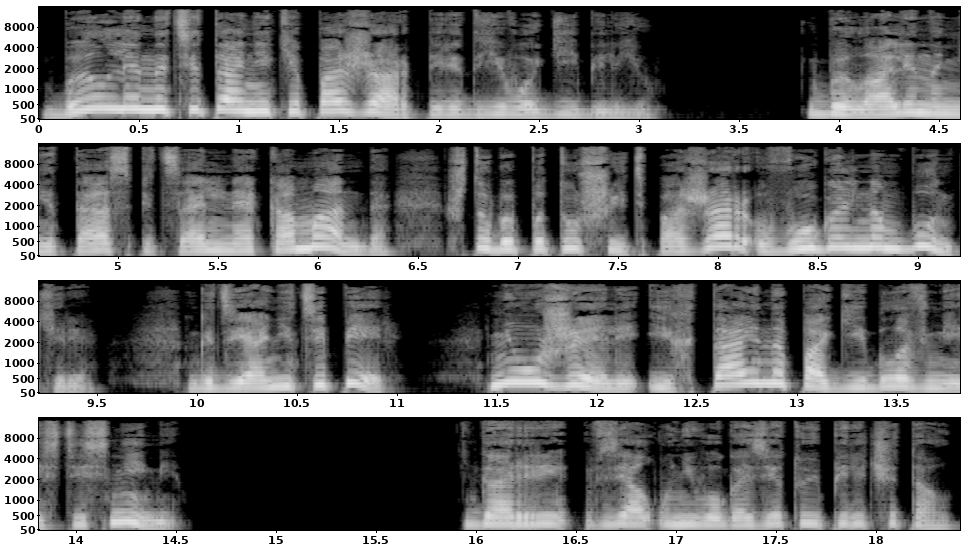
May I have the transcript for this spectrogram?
Был ли на «Титанике» пожар перед его гибелью? Была ли нанята специальная команда, чтобы потушить пожар в угольном бункере? Где они теперь? Неужели их тайна погибла вместе с ними? Гарри взял у него газету и перечитал.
